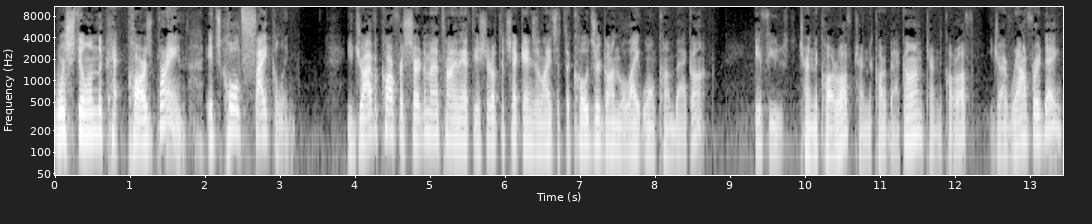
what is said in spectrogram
were still in the car's brain. It's called cycling. You drive a car for a certain amount of time after you shut off the check engine lights. If the codes are gone, the light won't come back on. If you turn the car off, turn the car back on, turn the car off, you drive around for a day,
